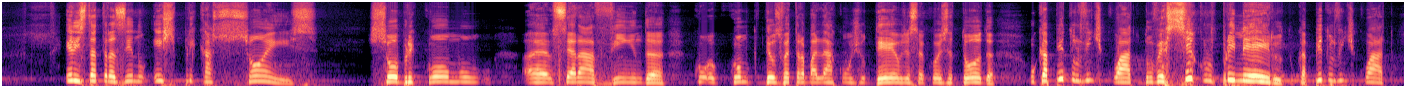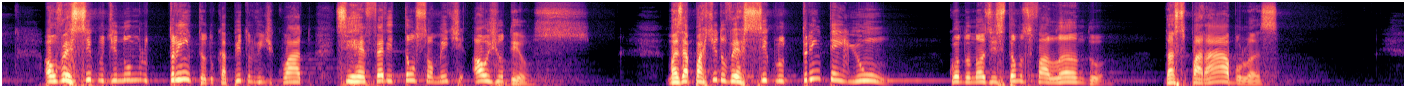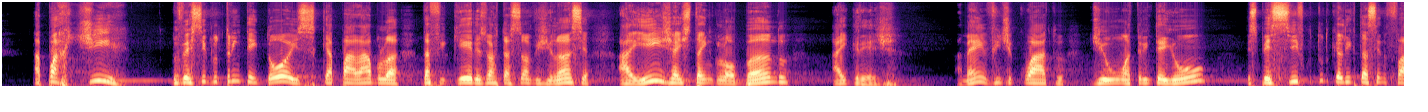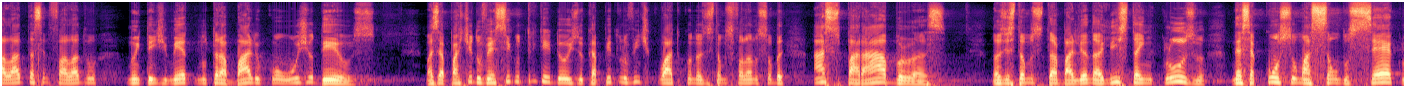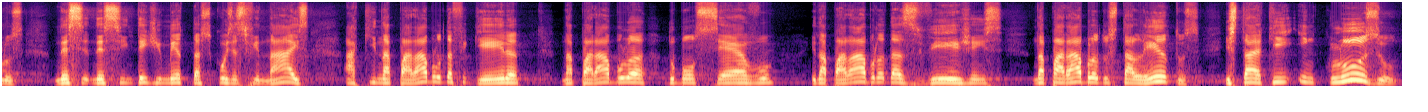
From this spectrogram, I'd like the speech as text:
ele está trazendo explicações sobre como é, será a vinda, como Deus vai trabalhar com os judeus, essa coisa toda. O capítulo 24, do versículo 1 do capítulo 24, ao versículo de número 30 do capítulo 24, se refere tão somente aos judeus. Mas a partir do versículo 31, quando nós estamos falando das parábolas, a partir do versículo 32, que é a parábola da figueira, exortação à vigilância, aí já está englobando a igreja. Amém? 24, de 1 a 31, específico, tudo que ali está sendo falado, está sendo falado no entendimento, no trabalho com os judeus. Mas a partir do versículo 32 do capítulo 24, quando nós estamos falando sobre as parábolas, nós estamos trabalhando ali, está incluso nessa consumação dos séculos, nesse, nesse entendimento das coisas finais, aqui na parábola da figueira, na parábola do bom servo e na parábola das virgens, na parábola dos talentos, está aqui incluso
